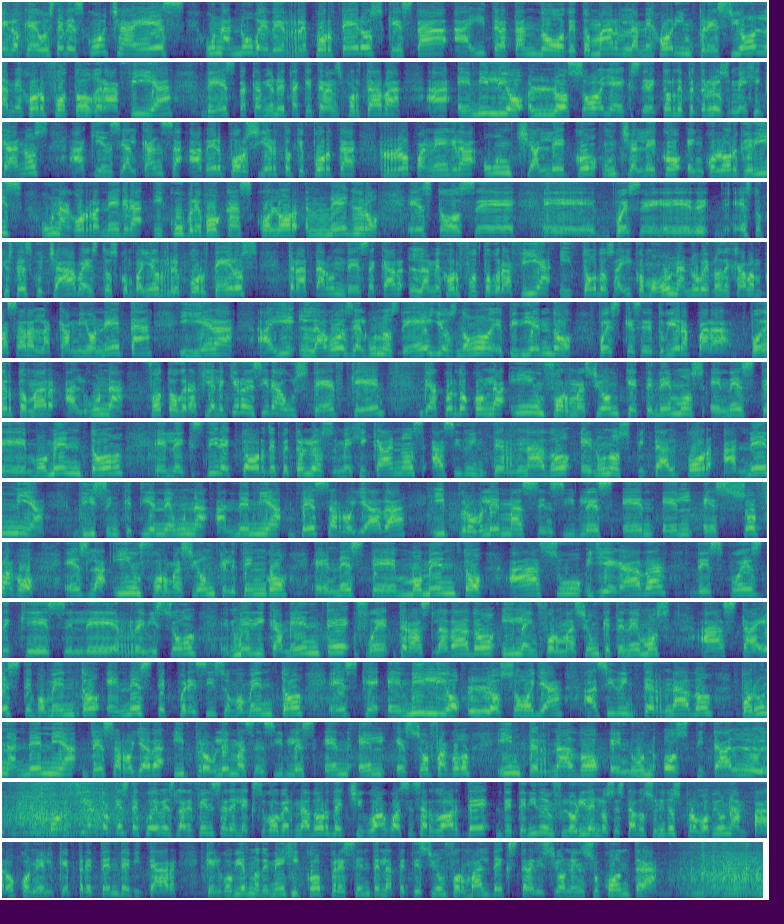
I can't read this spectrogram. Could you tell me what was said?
y lo que usted escucha es una nube de reporteros que está ahí tratando de tomar la mejor impresión, la mejor fotografía de esta camioneta que transportaba a Emilio Lozoya, exdirector de Petróleos Mexicanos, a quien se alcanza a ver, por cierto, que porta ropa negra, un chaleco, un chaleco en color gris, una gorra negra y cubrebocas color negro. Estos, eh, eh, pues, eh, esto que usted escuchaba, estos compañeros reporteros trataron de sacar la mejor fotografía y todos ahí como una nube no dejaban pasar a la camioneta y era ahí la voz de algunos de ellos, ¿no? pidiendo pues que se detuviera para poder tomar alguna fotografía. Le quiero decir a usted que de acuerdo con la información que tenemos en este momento, el exdirector de Petróleos Mexicanos ha sido internado en un hospital por anemia. Dicen que tiene una anemia desarrollada y problemas sensibles en el esófago. Es la información que le tengo en este momento a su llegada después de que se le revisó médicamente, fue trasladado y la información que tenemos hasta este momento, en este preciso momento, es que Emilio Lozoya ha sido internado por anemia desarrollada y problemas sensibles en el esófago, internado en un hospital. Por cierto que este jueves la defensa del exgobernador de Chihuahua, César Duarte, detenido en Florida en los Estados Unidos, promovió un amparo con el que pretende evitar que el gobierno de México presente la petición formal de extradición en su contra.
